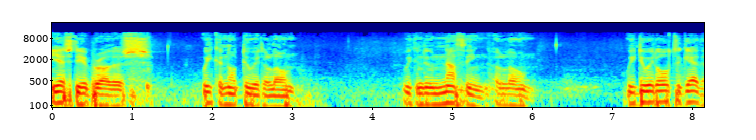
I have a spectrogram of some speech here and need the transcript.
Yes, dear brothers, we cannot do it alone. We can do nothing alone. We do it all together.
